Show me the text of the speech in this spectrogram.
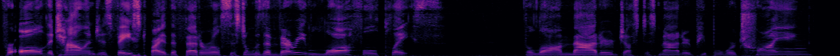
for all the challenges faced by the federal system, was a very lawful place. The law mattered, justice mattered. People were trying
